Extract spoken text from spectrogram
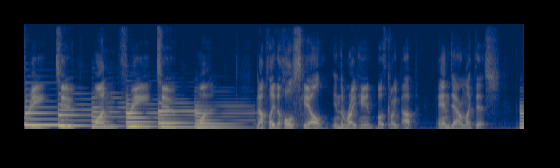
three, two, one, three, two, 1. Now play the whole scale in the right hand, both going up and down like this. But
